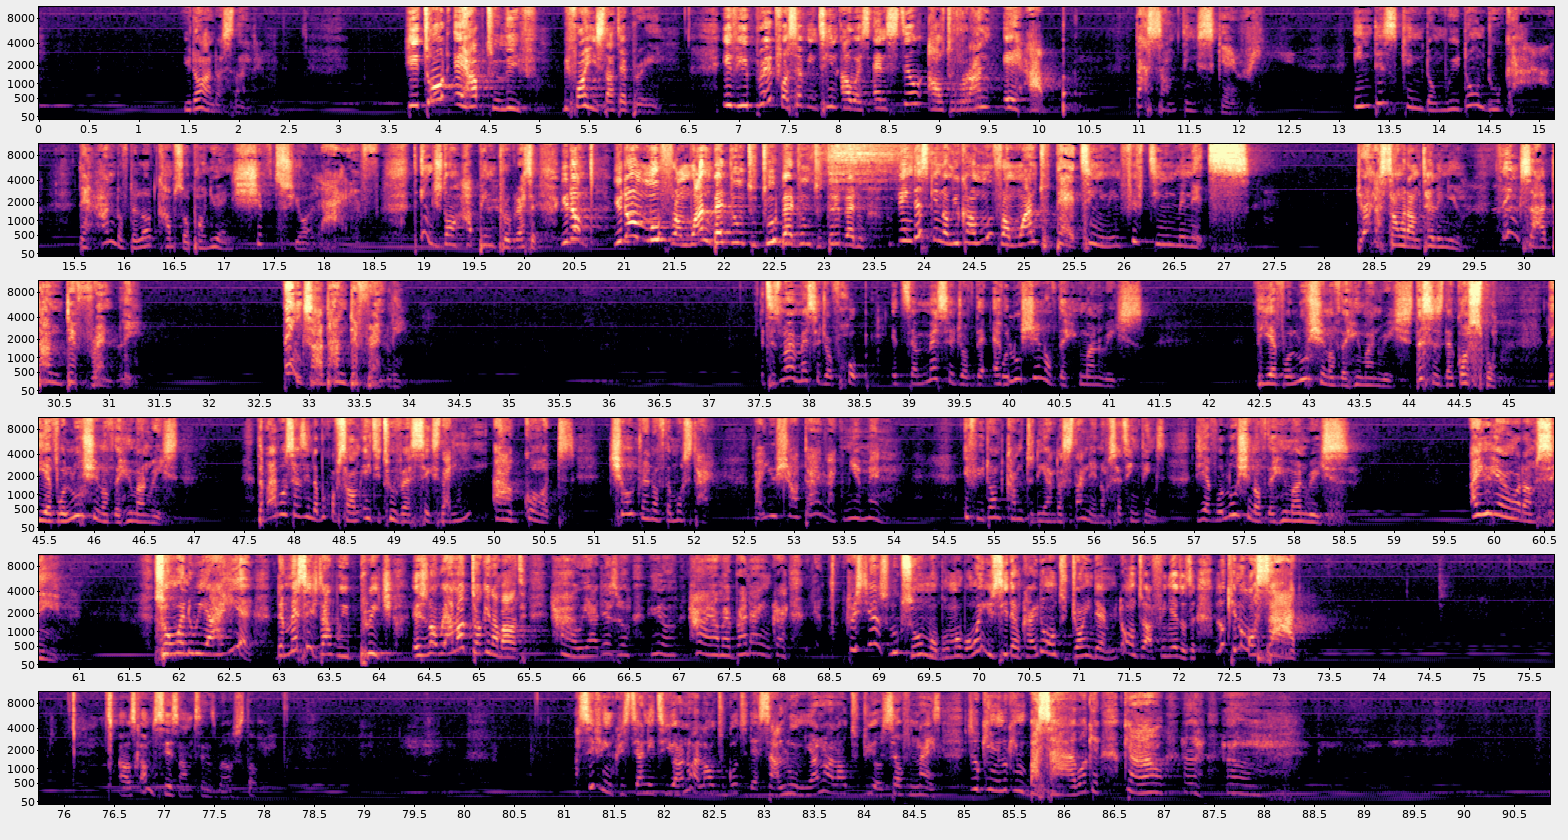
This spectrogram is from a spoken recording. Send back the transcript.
You don't understand. He told Ahab to leave before he started praying. If he prayed for 17 hours and still outran Ahab, that's something scary. In this kingdom, we don't do car. The hand of the Lord comes upon you and shifts your life. Things don't happen progressive. You don't you don't move from one bedroom to two bedroom to three bedroom. In this kingdom, you can move from one to thirteen in 15 minutes. Do you understand what I'm telling you? Things are done differently. Things are done differently. It is not a message of hope, it's a message of the evolution of the human race. The evolution of the human race. This is the gospel. The evolution of the human race. The Bible says in the book of Psalm 82, verse 6, that ye are gods, children of the Most High, but you shall die like mere men if you don't come to the understanding of certain things. The evolution of the human race. Are you hearing what I'm saying? So when we are here, the message that we preach is not, we are not talking about, ah, we are just, you know, hi, I'm a brother in Christ. Christians look so mobile, mobile. When you see them cry, you don't want to join them. You don't want to affiliate yourself. Looking all sad. I was coming to say some things, but I'll stop. As if in Christianity you are not allowed to go to the saloon, you are not allowed to do yourself nice. Looking, looking walking, okay, around. Uh, um,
